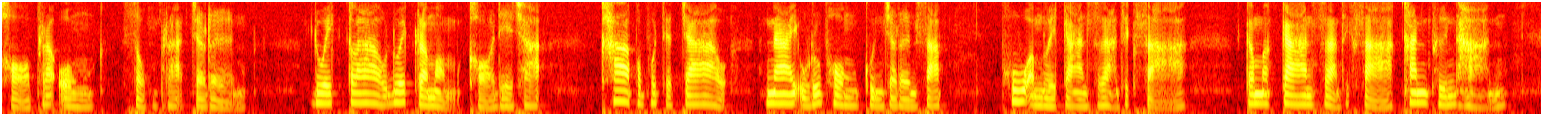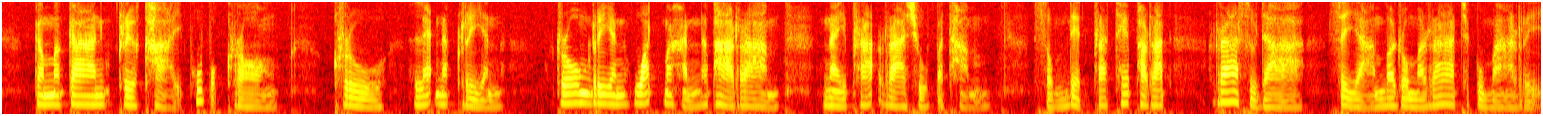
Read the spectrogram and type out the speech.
ขอพระองค์ทรงพระเจริญ ด้วยกล้าวด้วยกระหม่อมขอเดชะ ข้าพระพุทธเจ้า นายอุรุพงศ์กุลเจริญทรัพย์ ผู้อำนวยการสถานศึกษา กรรมการสถานศึกษาขั้นพื้นฐาน กรรมการเครือข่ายผู้ปกครอง ครูและนักเรียน โรงเรียนวัดมหันนภาราม ในพระราชูปถัมภ์สมเด็จพระเทพรัตนราชสุดา สยามบรมราชกุมารี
